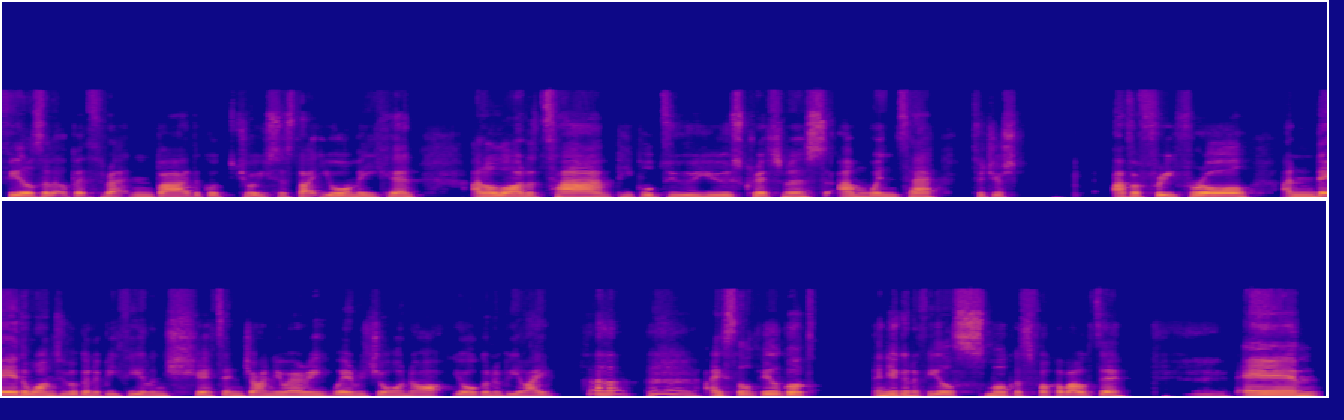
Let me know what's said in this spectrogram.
feels a little bit threatened by the good choices that you're making. And a lot of time, people do use Christmas and winter to just have a free for all. And they're the ones who are going to be feeling shit in January, whereas you're not. You're going to be like, I still feel good. And you're going to feel smug as fuck about it. Um,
